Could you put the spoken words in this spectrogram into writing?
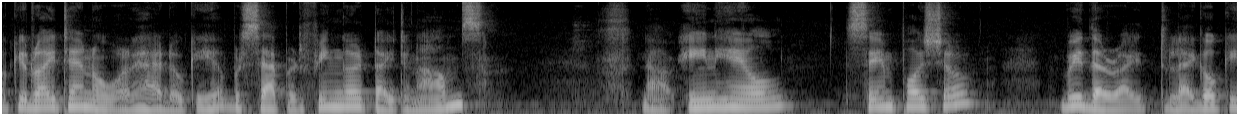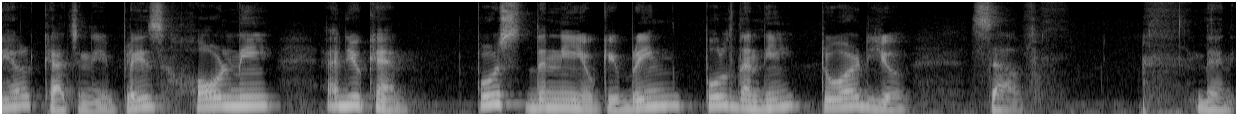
okay right hand overhead okay here but separate finger tighten arms. Now inhale same posture with the right leg okay here catch knee please hold knee and you can push the knee okay bring pull the knee toward yourself. Then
